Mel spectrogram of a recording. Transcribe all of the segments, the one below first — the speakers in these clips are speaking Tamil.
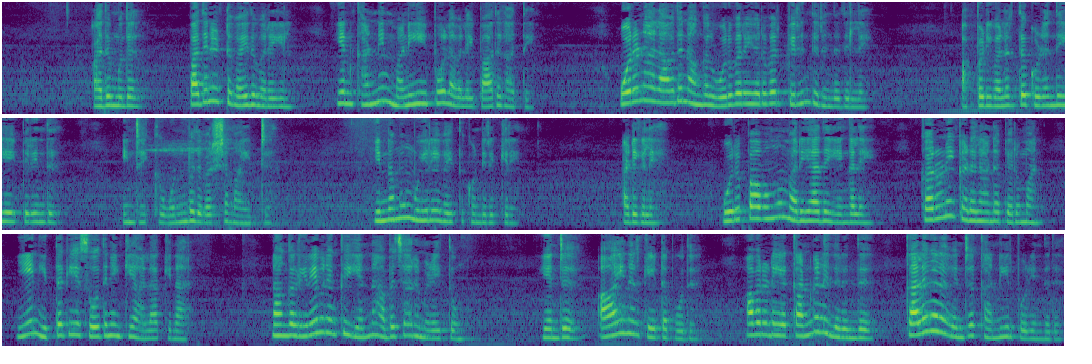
அது முதல் பதினெட்டு வயது வரையில் என் கண்ணின் மணியைப் போல் அவளை பாதுகாத்தேன். ஒரு நாளாவது நாங்கள் ஒருவரையொருவர் பிரிந்திருந்ததில்லை. அப்படி வளர்த்த குழந்தையை பிரிந்து இன்றைக்கு ஒன்பது வருஷம் ஆயிற்று இன்னமும் உயிரை வைத்துக் கொண்டிருக்கிறேன். அடிகளே ஒரு பாவமும் அறியாத எங்களை கருணை கடலான பெருமான் ஏன் இத்தகைய சோதனைக்கு ஆளாக்கினார்? நாங்கள் இறைவனுக்கு என்ன அபச்சாரம் இழைத்தோம்? என்று ஆயனர் கேட்டபோது அவருடைய கண்களிலிருந்து கலகலவென்ற கண்ணீர் பொழிந்தது.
